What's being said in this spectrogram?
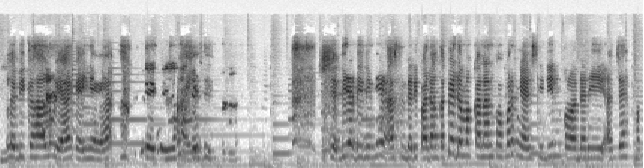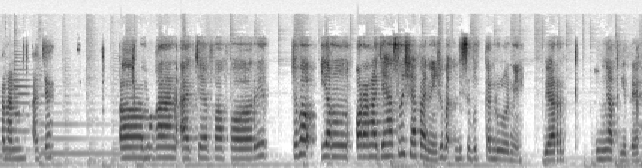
Lebih ke halu ya kayaknya ya. Iya, kayaknya Din. gitu. Jadi Adin ini asli dari Padang, tapi ada makanan favorit nggak sih Din kalau dari Aceh, makanan Aceh? Eh, makanan Aceh favorit. Coba yang orang Aceh asli siapa nih? Coba disebutkan dulu nih, biar ingat gitu ya.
